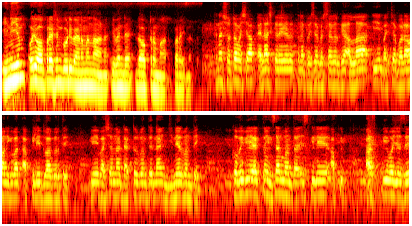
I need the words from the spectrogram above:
ഇനിയും ഒരു ഓപ്പറേഷൻ കൂടി വേണമെന്നാണ് ഇവന്റെ ഡോക്ടർമാർ പറയുന്നത് इतना छोटा बच्चा आप इलाज करेगा तो इतना पैसा खर्चा करके अल्लाह ये बच्चा बड़ा होने के बाद आपके लिए दुआ करते कि ये बच्चा ना डॉक्टर बनते ना इंजीनियर बनते कभी भी एक तो इंसान बनता है इसके लिए आपकी आपकी वजह से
